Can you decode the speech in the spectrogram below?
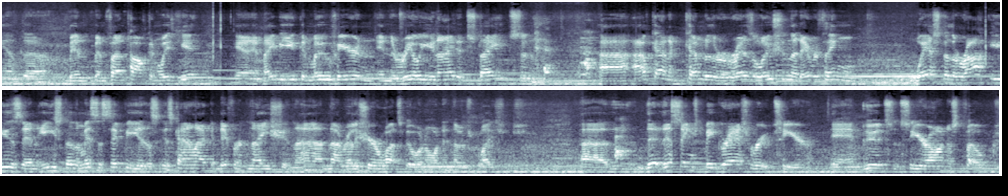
and uh, been been fun talking with you. And maybe you can move here in, in the real United States. And uh, I've kind of come to the resolution that everything west of the Rockies and east of the Mississippi is, is kind of like a different nation. I'm not really sure what's going on in those places. Uh, th- this seems to be grassroots here and good, sincere, honest folks.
